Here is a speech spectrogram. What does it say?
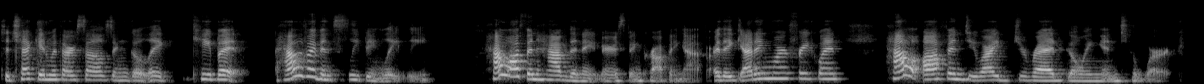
to check in with ourselves and go, like, okay, but how have I been sleeping lately? How often have the nightmares been cropping up? Are they getting more frequent? How often do I dread going into work?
